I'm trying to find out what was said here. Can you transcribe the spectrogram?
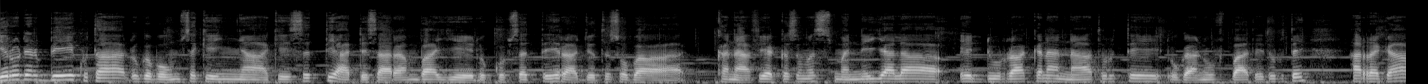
Yeroo darbee kutaa dhuga ba'umsa keenyaa keessatti aadde saaraan baay'ee dhukkubsattee raajota sobaa kanaa fi akkasumas manneen yaalaa hedduurraa akka naanna'aa turte dhugaanuuf baatee turte harragaa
